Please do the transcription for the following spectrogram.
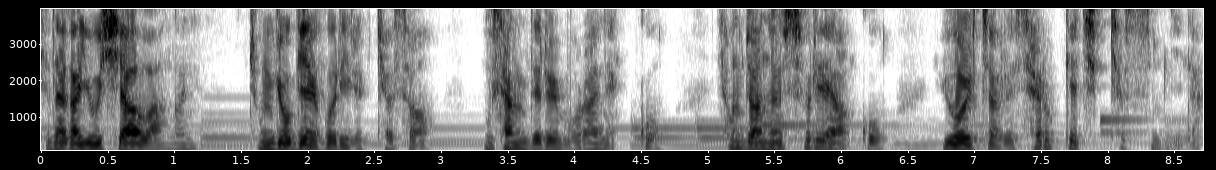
게다가 요시아 왕은 종교개혁을 일으켜서 우상들을 몰아냈고 성전을 수리하고 유월절을 새롭게 지켰습니다.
